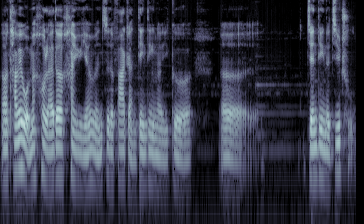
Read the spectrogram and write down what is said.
呃，它为我们后来的汉语言文字的发展奠定了一个呃坚定的基础。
